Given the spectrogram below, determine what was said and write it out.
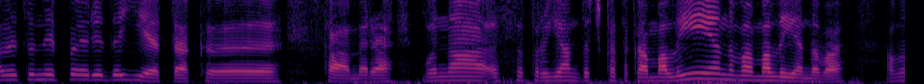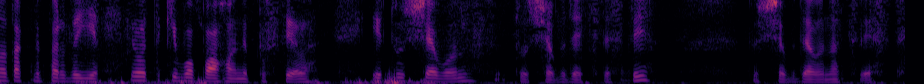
Але то не передає так е, камера. Вона трояндочка така малинова, малинова, а воно так не передає. І от такі вопаго не пустила. І тут ще вон, тут ще буде цвісти, тут ще буде вона цвісти.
